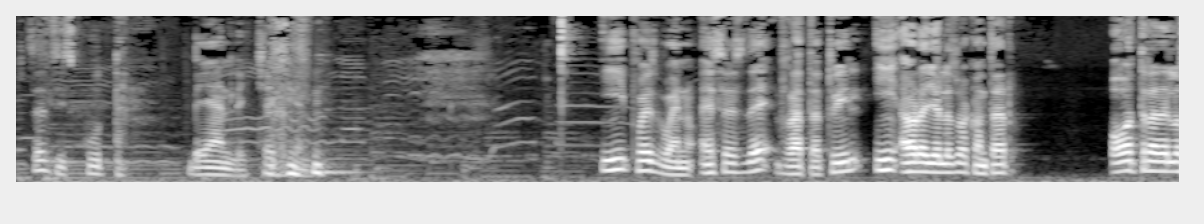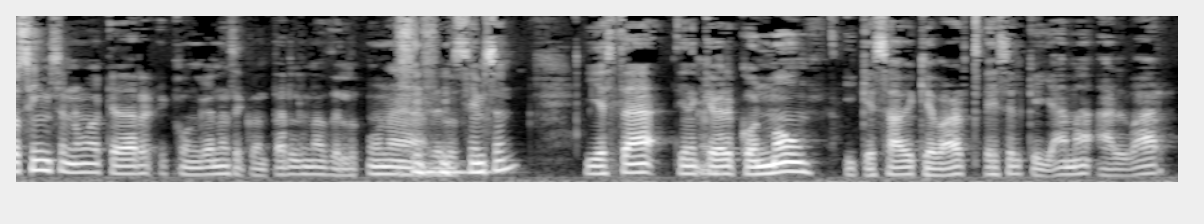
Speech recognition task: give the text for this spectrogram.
Ustedes discutan, véanle, chequen. y pues bueno, ese es de Ratatouille. Y ahora yo les voy a contar otra de los Simpson. No me voy a quedar con ganas de contarles una de, los- una de los Simpson. Y esta tiene que ver con Moe y que sabe que Bart es el que llama al bar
